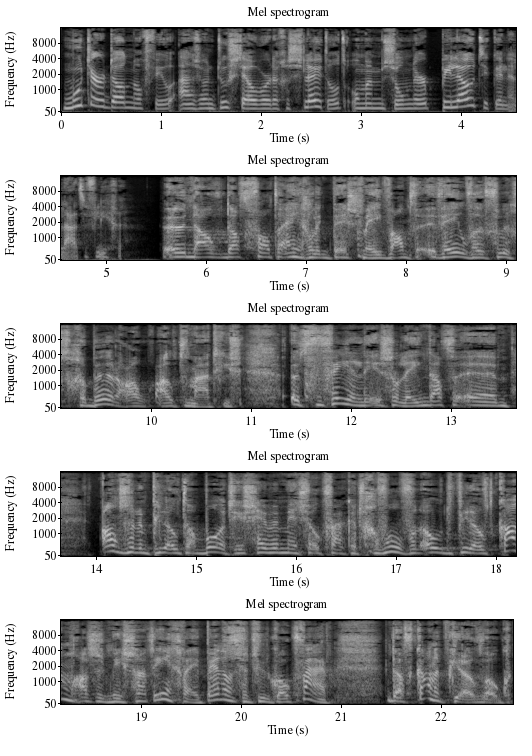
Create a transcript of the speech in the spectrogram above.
Moet er dan nog veel aan zo'n toestel worden gesleuteld om hem zonder piloot te kunnen laten vliegen? Uh, nou, dat valt eigenlijk best mee, want heel veel vluchten gebeuren al automatisch. Het vervelende is alleen dat uh, als er een piloot aan boord is, hebben mensen ook vaak het gevoel van, oh, de piloot kan als het misgaat ingrijpen. En dat is natuurlijk ook waar. Dat kan een piloot ook.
